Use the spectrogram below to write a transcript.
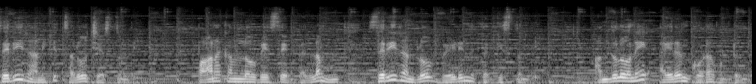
శరీరానికి చలువ చేస్తుంది. పానకంలో వేసే బెల్లం శరీరంలో వేడిని తగ్గిస్తుంది. అందులోనే ఐరన్ కూడా ఉంటుంది.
